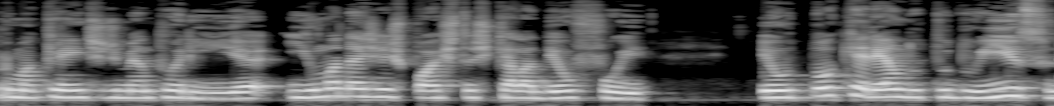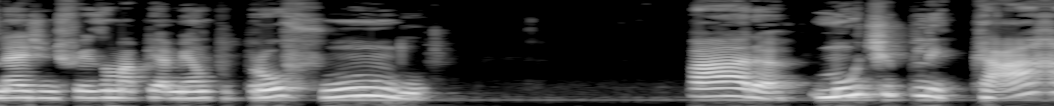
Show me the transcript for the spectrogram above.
para uma cliente de mentoria e uma das respostas que ela deu foi: Eu tô querendo tudo isso, né? A gente fez um mapeamento profundo para multiplicar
